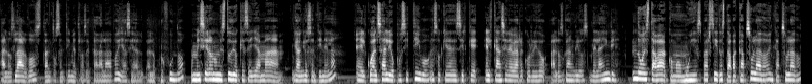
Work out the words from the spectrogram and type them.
A los lados, tantos centímetros de cada lado y hacia lo profundo. Me hicieron un estudio que se llama ganglio centinela, el cual salió positivo. Eso quiere decir que el cáncer había recorrido a los ganglios de la ingle no estaba como muy esparcido, estaba capsulado, encapsulado.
